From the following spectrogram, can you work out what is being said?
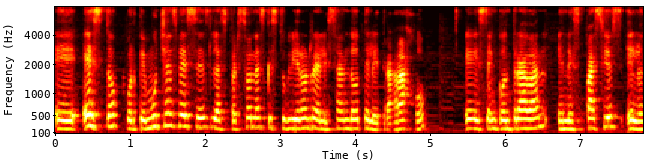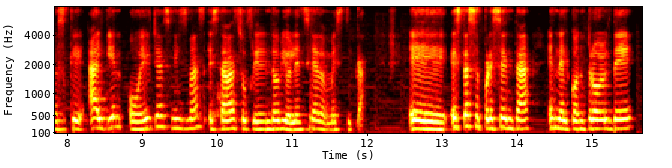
Eh, esto porque muchas veces las personas que estuvieron realizando teletrabajo eh, se encontraban en espacios en los que alguien o ellas mismas estaban sufriendo violencia doméstica. Eh, esta se presenta en el control de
